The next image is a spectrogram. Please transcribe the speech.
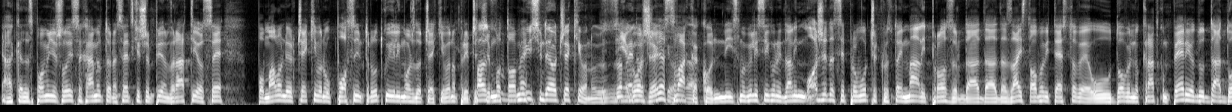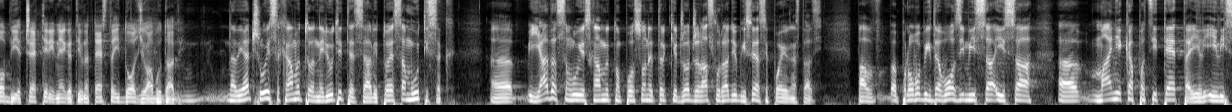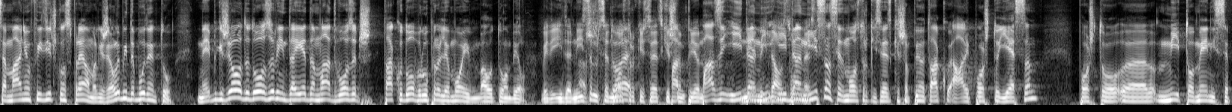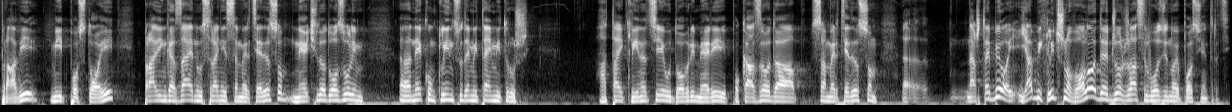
A kada spominješ Lewisa Hamiltona, svetski šampion, vratio se, pomalo neočekivano u poslednjem trenutku ili možda očekivano, pričat pa, ćemo pa, o tome. Mislim da je očekivano. Za Njegova želja svakako, da. nismo bili sigurni da li može da se provuče kroz taj mali prozor, da, da, da zaista obavi testove u dovoljno kratkom periodu, da dobije četiri negativna testa i dođe u Abu Dhabi. Navijači Luisa Hamiltona, ne ljutite se, ali to je samo utisak. Uh, ja da sam Lewis Hamilton posle one trke George Russell radio bih sve da se pojavi na stazi pa probao bih da vozim i sa, i sa uh, manje kapaciteta ili, ili sa manjom fizičkom spremom, ali želeo bih da budem tu. Ne bih želeo da dozvolim da jedan mlad vozač tako dobro upravlja mojim automobilom. Vidi, i da nisam Znaš, sedmostruki svetski pa, šampion, pazi, i da, ni, i da nisam sedmostruki svetski šampion, tako, ali pošto jesam, pošto uh, mit o meni se pravi, mit postoji, pravim ga zajedno u sranje sa Mercedesom, neću da dozvolim uh, nekom klincu da mi taj mit ruši a taj klinac je u dobri meri pokazao da sa Mercedesom, e, na šta je bilo, ja bih lično voleo da je George Russell vozio nove posljednje trci.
